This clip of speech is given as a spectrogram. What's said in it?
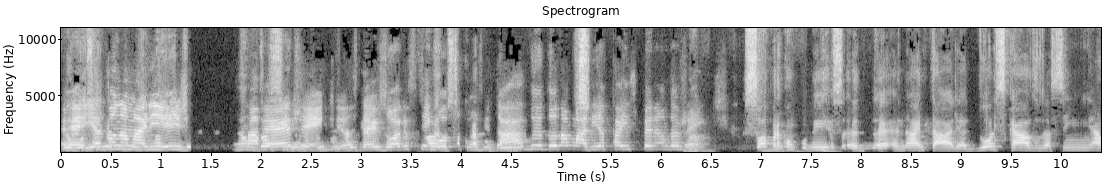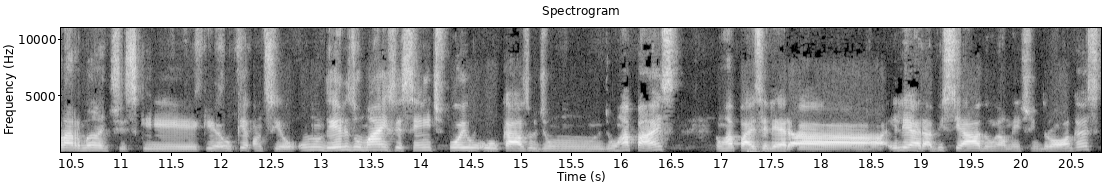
eu é, e a Dona Maria, hein, não, ah, é, gente, às 10 horas tem outro convidado e a Dona Maria está aí esperando a gente. Só para concluir, é, na Itália, dois casos assim alarmantes que, que o que aconteceu. Um deles, o mais recente, foi o, o caso de um, de um rapaz. Um rapaz, ele era ele era viciado realmente em drogas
